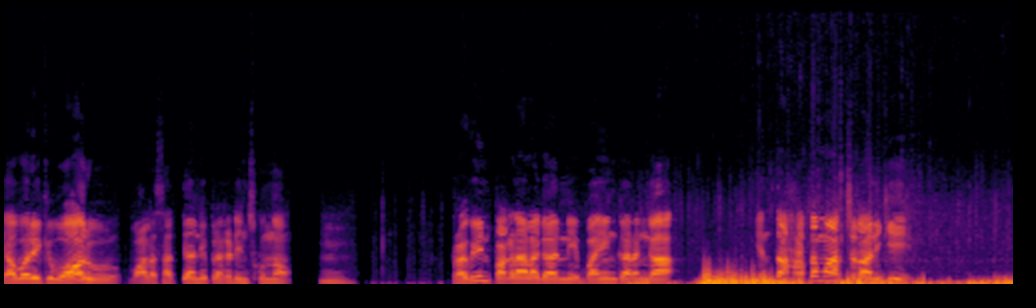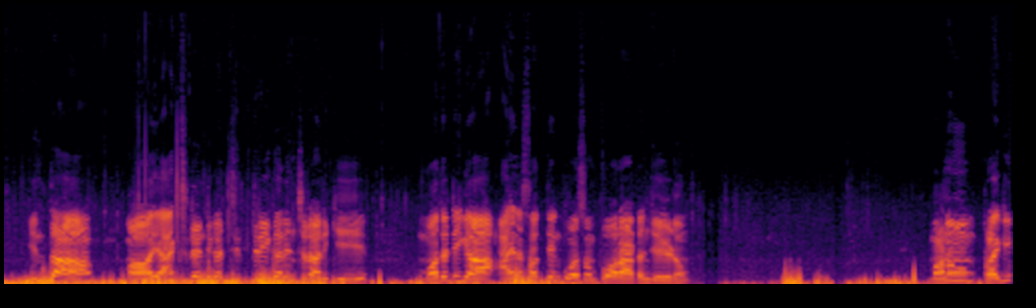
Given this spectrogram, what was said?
ఎవరికి వారు వాళ్ళ సత్యాన్ని ప్రకటించుకుందాం. ప్రవీణ్ పగడాల గారిని భయంకరంగా ఇంత హతమార్చడానికి ఇంత యాక్సిడెంట్గా చిత్రీకరించడానికి మొదటిగా ఆయన సత్యం కోసం పోరాటం చేయడం. మనం ప్రగి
